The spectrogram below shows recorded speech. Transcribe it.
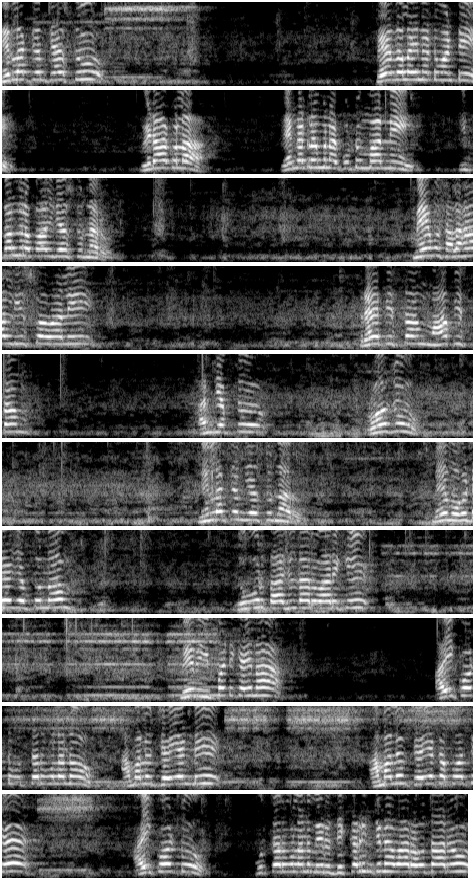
నిర్లక్ష్యం చేస్తూ పేదలైనటువంటి విడాకుల వెంకటరమణ కుటుంబాన్ని ఇబ్బందుల పాలు చేస్తున్నారు. మేము సలహాలు తీసుకోవాలి. రేపిస్తాం మాపిస్తాం అని చెప్తూ రోజు నిర్లక్ష్యం చేస్తున్నారు. మేము ఒకటే చెప్తున్నాం దువ్వూరు తహసీల్దార్ వారికి మీరు ఇప్పటికైనా హైకోర్టు ఉత్తర్వులను అమలు చేయండి. అమలు చేయకపోతే హైకోర్టు ఉత్తర్వులను మీరు ధిక్కరించిన వారు అవుతారు.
